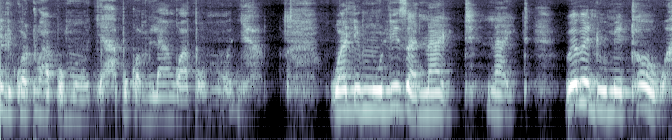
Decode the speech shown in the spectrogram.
ilikuwa tu hapo moja hapo kwa mlango hapo moja. Walimuuliza night night wewe ndi umetoa?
